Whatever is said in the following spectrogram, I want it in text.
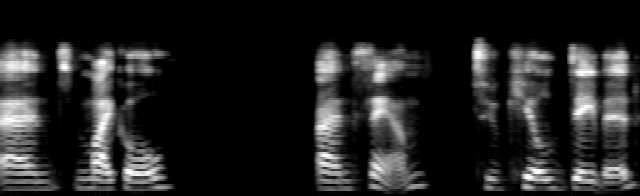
and Michael and Sam to kill David.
